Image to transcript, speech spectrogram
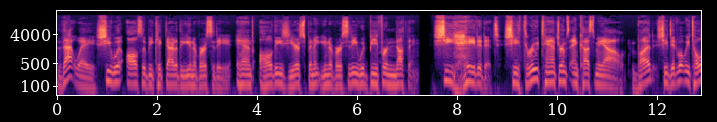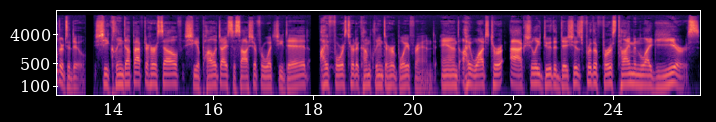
That way, she would also be kicked out of the university, and all these years spent at university would be for nothing. She hated it. She threw tantrums and cussed me out. But she did what we told her to do. She cleaned up after herself. She apologized to Sasha for what she did. I forced her to come clean to her boyfriend. And I watched her actually do the dishes for the first time in like years.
